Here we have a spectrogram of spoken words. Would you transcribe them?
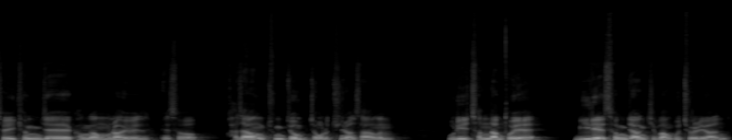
저희 경제관광문화위에서 가장 중점적으로 추진한 사항은 우리 전남도의 미래 성장 기반 구축을 위한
